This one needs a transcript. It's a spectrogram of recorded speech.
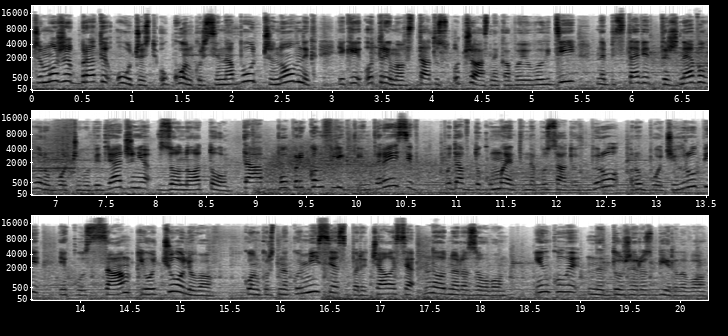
Чи може брати участь у конкурсі НАБУ чиновник, який отримав статус учасника бойових дій на підставі тижневого робочого відрядження в зону АТО? Та, попри конфлікт інтересів, подав документи на посаду в бюро робочій групі, яку сам і очолював. Конкурсна комісія сперечалася неодноразово, інколи не дуже розбірливо.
